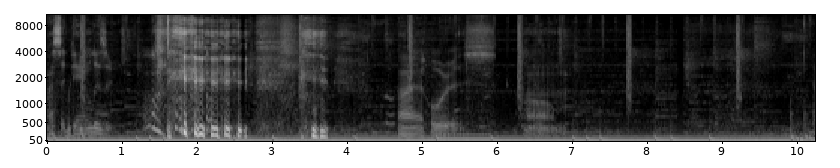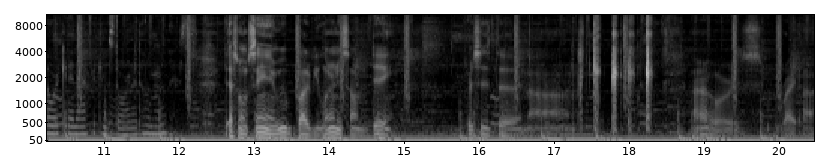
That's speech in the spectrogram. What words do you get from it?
That's a damn lizard. Alright, Horus. Um, I work an African store and I don't know this. That's what I'm saying. We about to be learning something today. Versus the nah, eye Horus, right eye.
